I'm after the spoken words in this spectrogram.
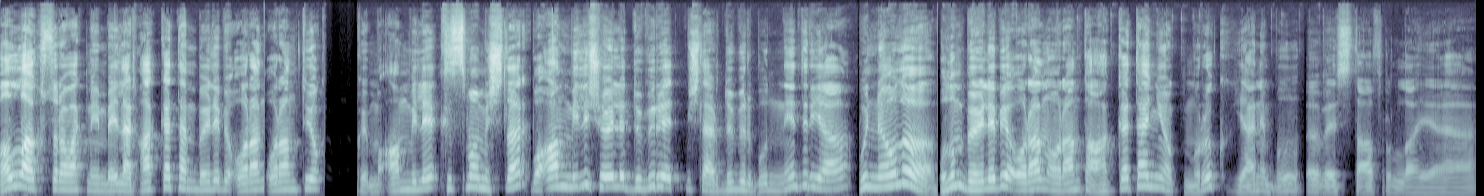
Vallahi kusura bakmayın beyler. Hakikaten böyle bir oran orantı yok. Anvil'i kısmamışlar. Bu Anvil'i şöyle dübür etmişler. Dübür. Bu nedir ya? Bu ne oğlum? Oğlum böyle bir oran orantı hakikaten yok Muruk. Yani bu öve estağfurullah ya.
